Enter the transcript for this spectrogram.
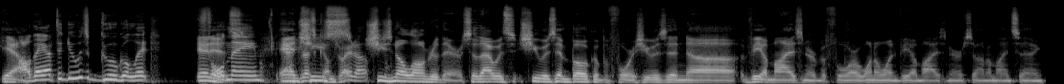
Yeah. all they have to do is Google it. It full is. name and she's comes right up. she's no longer there. So that was she was in Boca before. She was in uh, Via Mizner before 101 Via Mizner. So I don't mind saying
